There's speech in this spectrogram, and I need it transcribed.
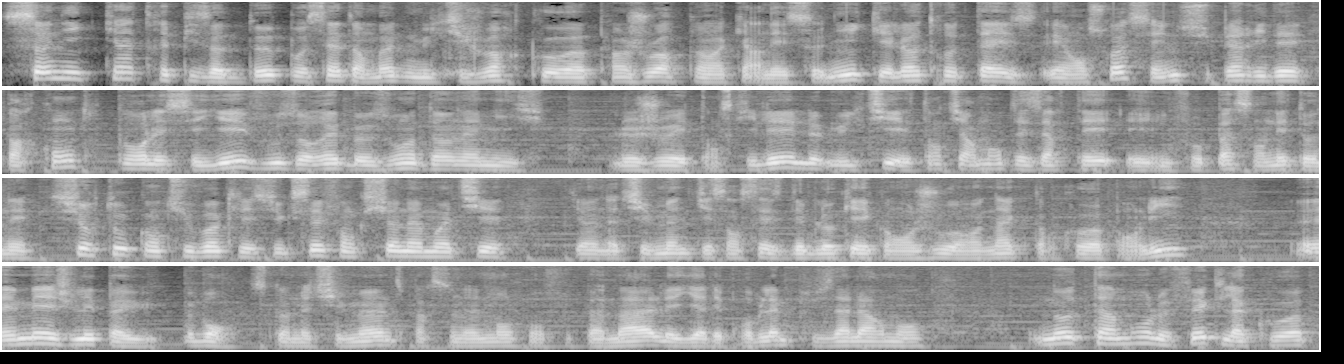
Sonic 4 épisode 2 possède un mode multijoueur coop. Un joueur peut incarner Sonic et l'autre Tails, et en soi c'est une super idée. Par contre, pour l'essayer, vous aurez besoin d'un ami. Le jeu étant ce qu'il est, le multi est entièrement déserté et il ne faut pas s'en étonner. Surtout quand tu vois que les succès fonctionnent à moitié. Il y a un achievement qui est censé se débloquer quand on joue en acte en coop en ligne, eh, mais je l'ai pas eu. Mais bon, comme achievement, personnellement je m'en pas mal et il y a des problèmes plus alarmants. Notamment le fait que la coop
